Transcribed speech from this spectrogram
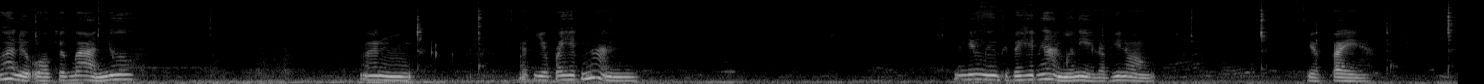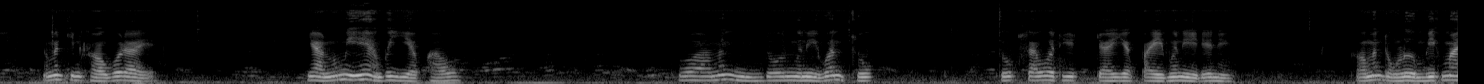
บ้านเดี๋ยวออกจากบ้านอยู่มันอยากอยากไปเฮ็ดงาน มันยังหนึงสิไปเฮ็ดงานมื้อนี้ล่ะพี่น้อง อยากไปแล้วมันกินเขาบ่ได้ย่านบ่มีแรงไปเหยียบเขาเพราะว่ามันโดนมื้อนี้วันศุกร์ศุกร์เสาร์อาทิตย์ใจอยากไปมื้อนี้เด้นี่เขามันต้องเริ่มวิกใหม่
